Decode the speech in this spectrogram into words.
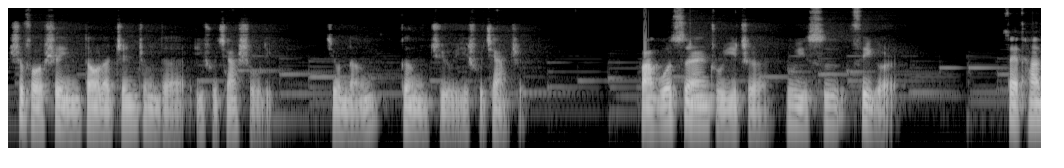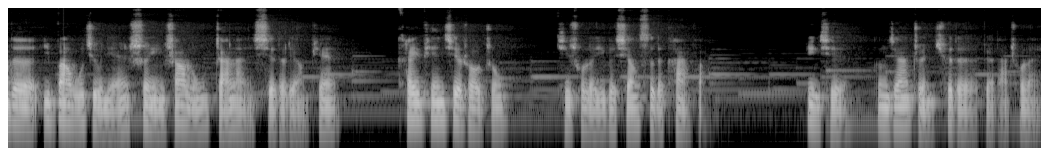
是否摄影到了真正的艺术家手里，就能更具有艺术价值。法国自然主义者路易斯·费格尔在他的1859年摄影沙龙展览写的两篇开篇介绍中，提出了一个相似的看法，并且更加准确地表达出来。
